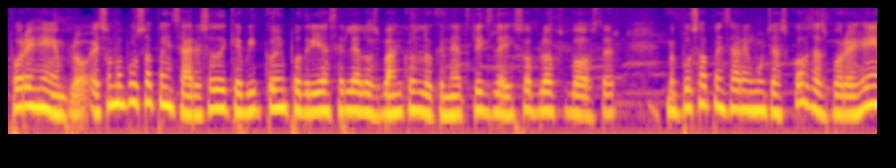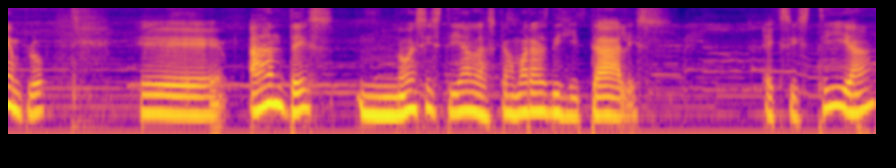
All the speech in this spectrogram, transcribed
Por ejemplo, eso me puso a pensar, eso de que Bitcoin podría hacerle a los bancos lo que Netflix le hizo a Blockbuster, me puso a pensar en muchas cosas. Por ejemplo, eh, antes no existían las cámaras digitales, existían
